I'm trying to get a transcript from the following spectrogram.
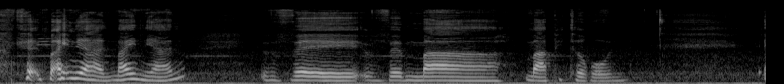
כן, מה העניין? מה העניין? ו, ומה מה הפתרון? Uh,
